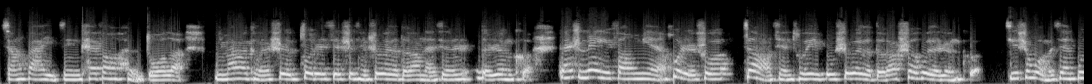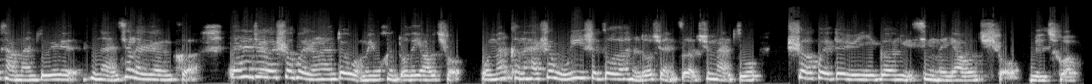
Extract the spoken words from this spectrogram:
想法已经开放很多了。你妈妈可能是做这些事情是为了得到男性的认可，但是另一方面，或者说再往前推一步，是为了得到社会的认可。即使我们现在不想满足于男性的认可，但是这个社会仍然对我们有很多的要求，我们可能还是无意识做了很多选择去满足社会对于一个女性的要求。没错，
